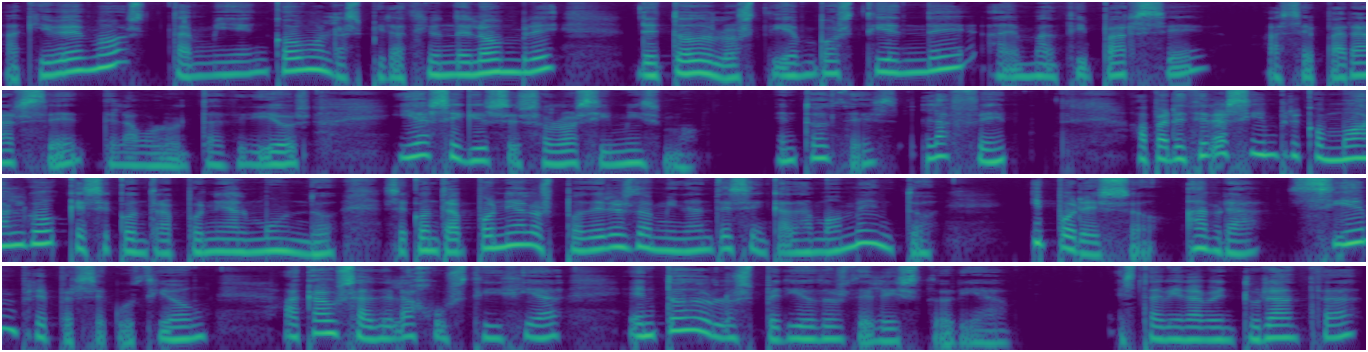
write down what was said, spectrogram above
Aquí vemos también cómo la aspiración del hombre de todos los tiempos tiende a emanciparse, a separarse de la voluntad de Dios y a seguirse solo a sí mismo. Entonces, la fe aparecerá siempre como algo que se contrapone al mundo, se contrapone a los poderes dominantes en cada momento, y por eso habrá siempre persecución a causa de la justicia en todos los periodos de la historia. Esta bienaventuranza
